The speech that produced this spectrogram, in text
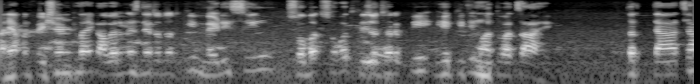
आणि आपण पेशंटला एक अवेअरनेस देत होतो की मेडिसिन सोबत सोबत फिजिओथेरपी हे किती महत्वाचं आहे. तर त्याच्या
